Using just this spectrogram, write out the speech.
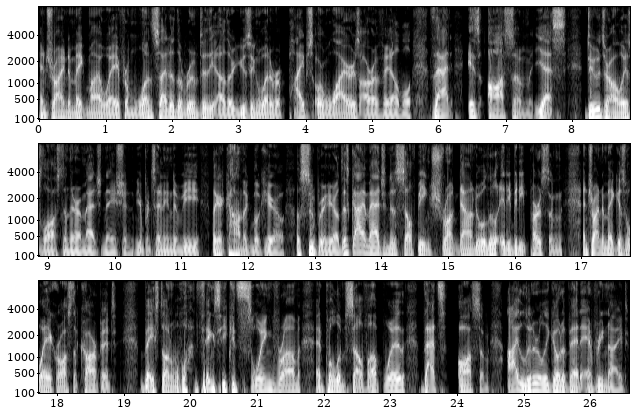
and trying to make my way from one side of the room to the other using whatever pipes or wires are available. That is awesome. Yes, dudes are always lost in their imagination. You're pretending to be like a comic book hero, a superhero. This guy imagined himself being shrunk down to a little itty bitty person and trying to make his way across the carpet based on what things he could swing from and pull himself up with. That's awesome. I literally go to bed every night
